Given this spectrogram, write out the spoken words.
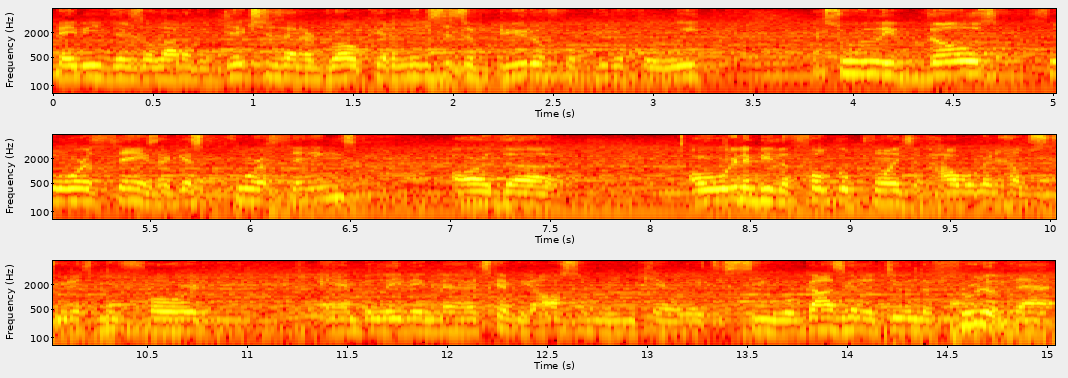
maybe there's a lot of addictions that are broken. I mean, it's just a beautiful, beautiful week. And so we believe those four things, I guess core things, are the or we're going to be the focal points of how we're going to help students move forward and believing, man, it's going to be awesome. And we can't wait to see what God's going to do in the fruit of that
